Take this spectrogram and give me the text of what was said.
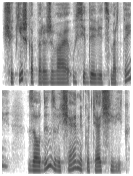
що кішка переживає усі дев'ять смертей за один звичайний котячий вік.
